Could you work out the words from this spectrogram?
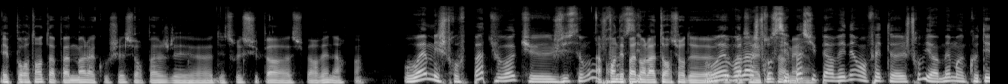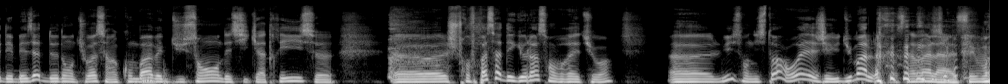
Et pourtant, t'as pas de mal à coucher sur page des, euh, des trucs super, super vénères, quoi. Ouais, mais je trouve pas, tu vois, que justement. Après, on n'est pas dans la torture de. Ouais, de voilà, je trouve que c'est mais- pas super vénère, en fait. Euh, Je trouve qu'il y a même un côté des BZ dedans, tu vois, c'est un combat Mm. avec du sang, des cicatrices. euh, euh, je trouve pas ça dégueulasse, en vrai, tu vois. Euh, lui, son histoire, ouais, j'ai eu du mal. Ça va là, c'est bon.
